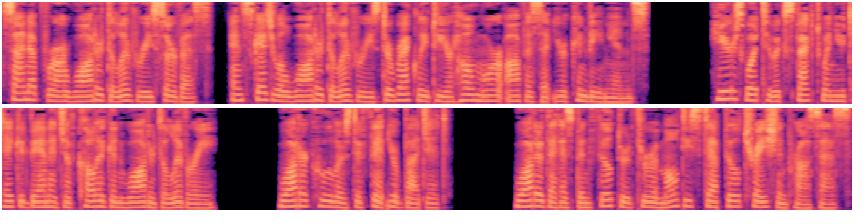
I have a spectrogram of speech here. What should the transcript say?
sign up for our water delivery service, and schedule water deliveries directly to your home or office at your convenience. Here's what to expect when you take advantage of Culligan Water Delivery Water coolers to fit your budget. Water that has been filtered through a multi step filtration process.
